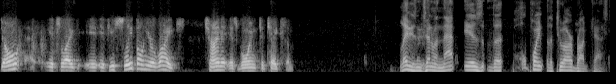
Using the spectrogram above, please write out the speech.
don't. It's like if you sleep on your rights, China is going to take them. Ladies and gentlemen, that is the whole point of the two-hour broadcast.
